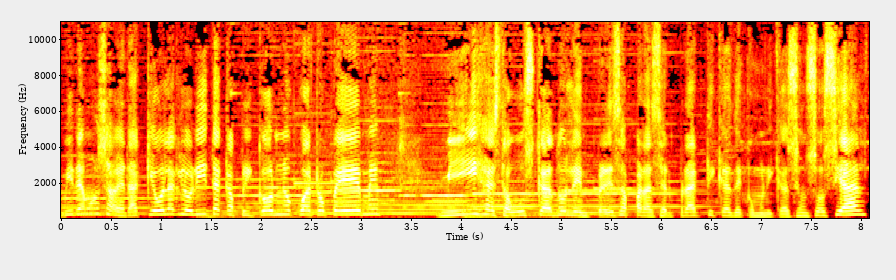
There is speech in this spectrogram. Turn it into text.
miremos a ver, aquí hola Glorita, Capricornio 4 pm. Mi hija está buscando la empresa para hacer prácticas de comunicación social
